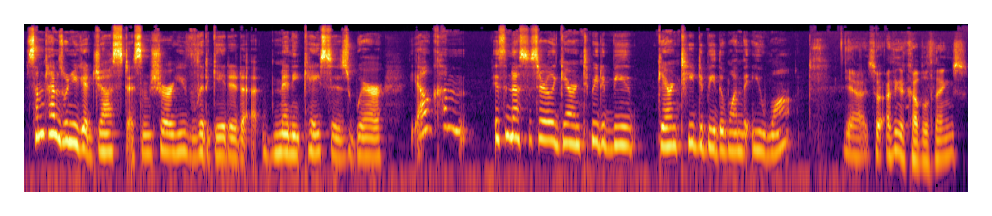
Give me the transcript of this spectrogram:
sometimes when you get justice, I'm sure you've litigated uh, many cases where the outcome isn't necessarily guaranteed to be guaranteed to be the one that you want. Yeah, so I think a couple of things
